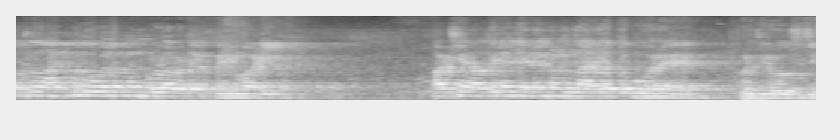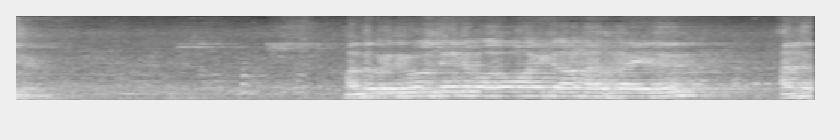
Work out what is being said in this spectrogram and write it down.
പത്ത് നാൽപ്പത് കൊല്ലം മുമ്പുള്ള അവരുടെ പരിപാടി. പക്ഷെ അതിനെ ജനങ്ങൾ നല്ലതുപോലെ പ്രതിരോധിച്ചിട്ടുണ്ട് അന്ന് പ്രതിരോധിച്ചതിന്റെ ഭാഗമായിട്ടാണ് മനസ്സിലായത്. അന്ന്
